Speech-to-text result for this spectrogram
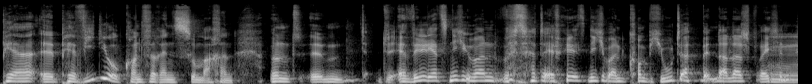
per, äh, per Videokonferenz zu machen. Und ähm, er will jetzt nicht über ein- was hat er, er will jetzt nicht über einen Computer miteinander sprechen.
